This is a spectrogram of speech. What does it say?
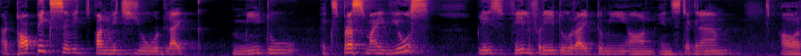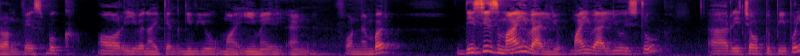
uh, topics which on which you would like me to express my views please feel free to write to me on instagram or on facebook or even i can give you my email and phone number. This is my value. My value is to uh, reach out to people.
